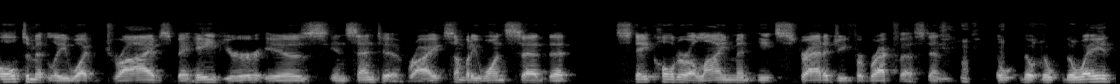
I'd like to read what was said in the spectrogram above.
Ultimately, what drives behavior is incentive, right? Somebody once said that stakeholder alignment eats strategy for breakfast and the, the, the, way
